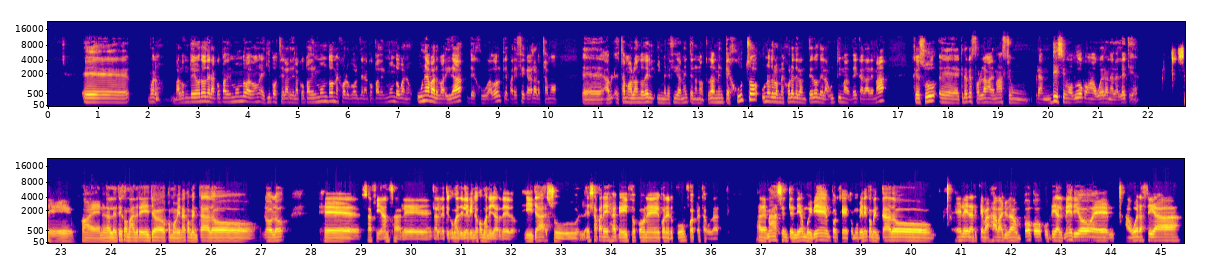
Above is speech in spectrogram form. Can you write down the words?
bueno, Balón de Oro de la Copa del Mundo, balón, equipo estelar de la Copa del Mundo, mejor gol de la Copa del Mundo. Bueno, una barbaridad de jugador que parece que ahora lo estamos eh, estamos hablando de él inmerecidamente, no, no, totalmente justo, uno de los mejores delanteros de las últimas décadas. Además, Jesús, eh, creo que Forlán además hace un grandísimo dúo con Agüero en el Atlético. ¿eh? Sí, en el Atlético Madrid, yo, como bien ha comentado Lolo, esa fianza, el Atlético Madrid le vino como anillo al dedo. Y ya su, esa pareja que hizo con el, con el Kun fue espectacular. Además, se entendían muy bien porque, como bien he comentado, él era el que bajaba, ayudaba un poco, cubría el medio, eh, Agüero hacía,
